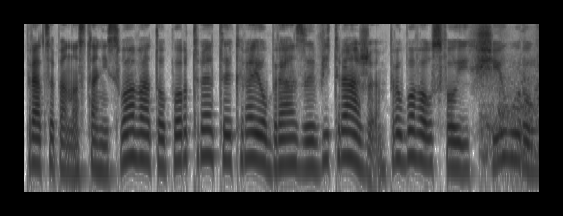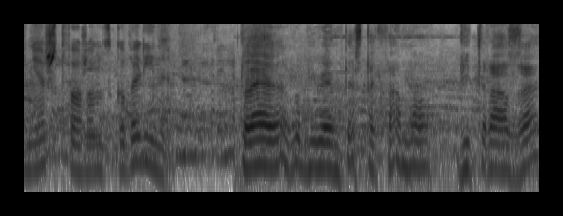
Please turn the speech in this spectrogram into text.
Prace pana Stanisława to portrety, krajobrazy, witraże. Próbował swoich sił również tworząc gobeliny. W tle robiłem też tak samo witraże.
